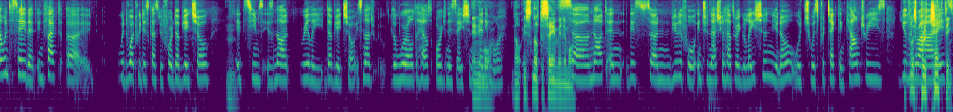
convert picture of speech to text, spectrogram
I want to say that in fact, uh, with what we discussed before, WHO, Mm. it seems is not really WHO. It's not the World Health Organization anymore. anymore. No, it's not the same It's, anymore. uh, not, and this um, beautiful international health regulation, you know, which was protecting countries, human was rights. protecting.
